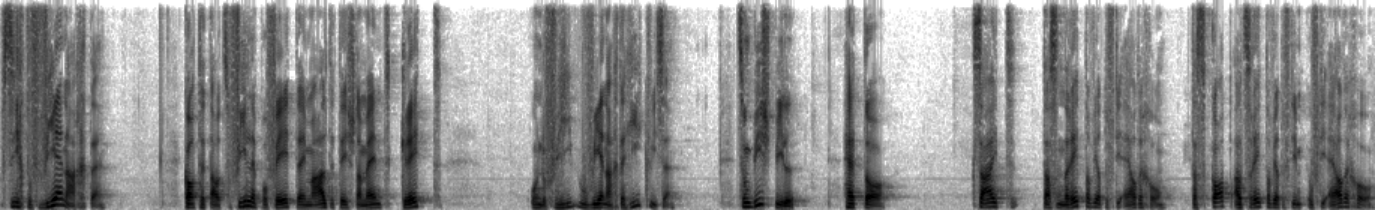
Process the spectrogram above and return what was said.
Sicht auf Weihnachten, Gott hat auch zu vielen Propheten im Alten Testament geredet und auf Weihnachten hingewiesen. Zum Beispiel hat er gesagt, dass ein Retter wird auf die Erde kommen. Dass Gott als Retter wird auf die, auf die Erde kommen.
